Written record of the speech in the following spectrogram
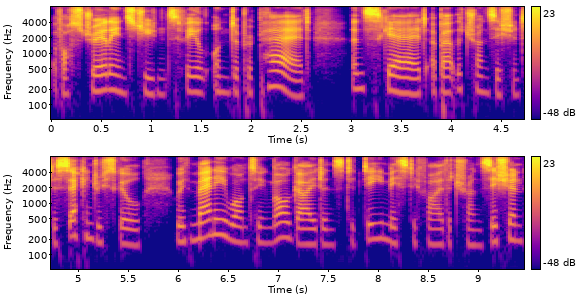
of Australian students feel underprepared and scared about the transition to secondary school, with many wanting more guidance to demystify the transition,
